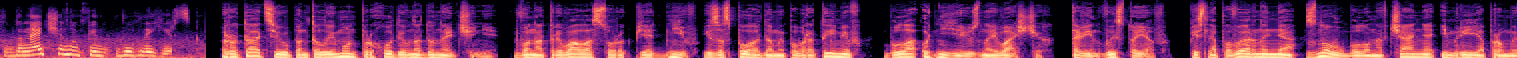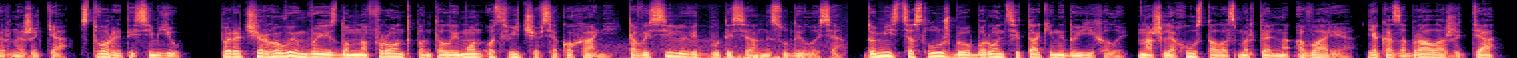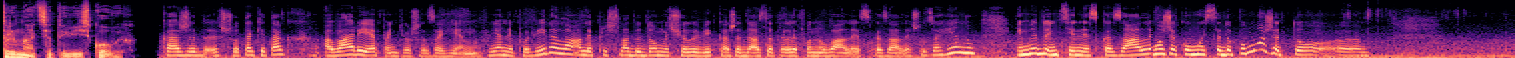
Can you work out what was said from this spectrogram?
в Донеччину під Вуглегірськ. Ротацію Пантелеймон проходив на Донеччині. Вона тривала 45 днів і, за спогадами побратимів, була однією з найважчих. Та він вистояв. Після повернення знову було навчання і мрія про мирне життя створити сім'ю. Перед черговим виїздом на фронт Пантелеймон освідчився коханій, та весіллю відбутися не судилося. До місця служби оборонці так і не доїхали. На шляху стала смертельна аварія, яка забрала життя 13 військових. Каже, що так і так аварія, Пантюша загинув. Я не повірила, але прийшла додому. Чоловік каже, да, зателефонували, сказали, що загинув. І ми доньці не сказали. Може, комусь це допоможе, то е,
